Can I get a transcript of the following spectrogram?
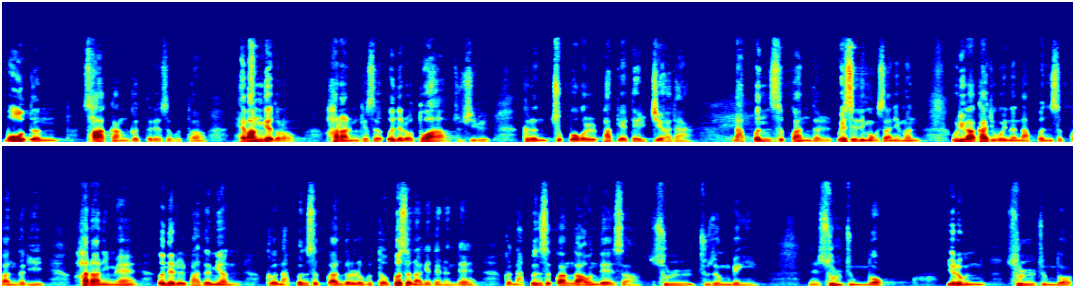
모든 사악한 것들에서부터 해방되도록 하나님께서 은혜로 도와주실 그런 축복을 받게 될지어다. 나쁜 습관들, 웨슬리 목사님은 우리가 가지고 있는 나쁜 습관들이 하나님의 은혜를 받으면 그 나쁜 습관들로부터 벗어나게 되는데 그 나쁜 습관 가운데에서 술 주정뱅이, 술 중독, 여러분 술 중독,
